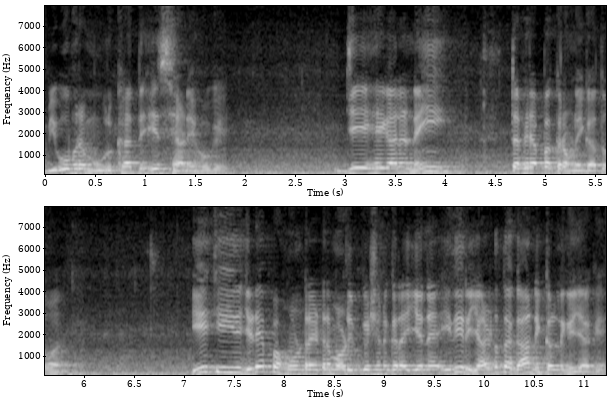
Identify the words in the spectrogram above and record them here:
ਵੀ ਉਹ ਫਿਰ ਮੂਰਖ ਆ ਤੇ ਇਹ ਸਿਆਣੇ ਹੋ ਗਏ। ਜੇ ਇਹ ਗੱਲ ਨਹੀਂ, ਤਾਂ ਫਿਰ ਆਪਾਂ ਕਰਾਉਣੇ ਕਾਹਤੋਂ ਆ? ਇਹ ਚੀਜ਼ ਜਿਹੜੇ ਆਪਾਂ ਹੁਣ ਟਰੈਕਟਰ ਮੋਡੀਫਿਕੇਸ਼ਨ ਕਰਾਈ ਜਾਂਦੇ ਆ, ਇਹਦੇ ਰਿਜ਼ਲਟ ਤਾਂ ਗਾਹ ਨਿਕਲਣਗੇ ਜਾ ਕੇ।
